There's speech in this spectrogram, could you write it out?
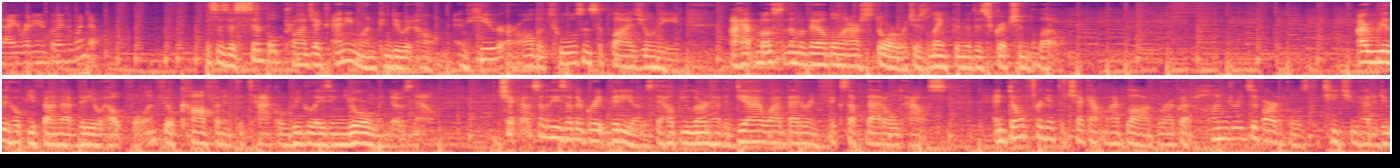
Now you're ready to glaze a window. This is a simple project anyone can do at home, and here are all the tools and supplies you'll need. I have most of them available in our store, which is linked in the description below. I really hope you found that video helpful and feel confident to tackle reglazing your windows now. Check out some of these other great videos to help you learn how to DIY better and fix up that old house. And don't forget to check out my blog where I've got hundreds of articles to teach you how to do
